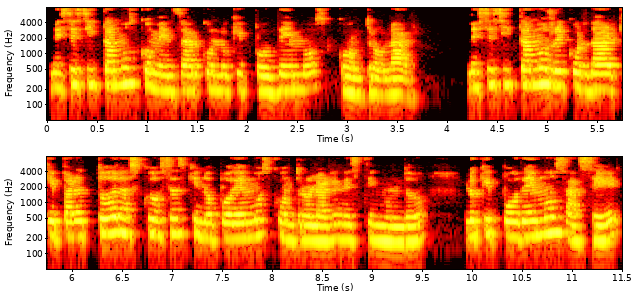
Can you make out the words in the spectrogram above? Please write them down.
Necesitamos comenzar con lo que podemos controlar. Necesitamos recordar que para todas las cosas que no podemos controlar en este mundo, lo que podemos hacer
